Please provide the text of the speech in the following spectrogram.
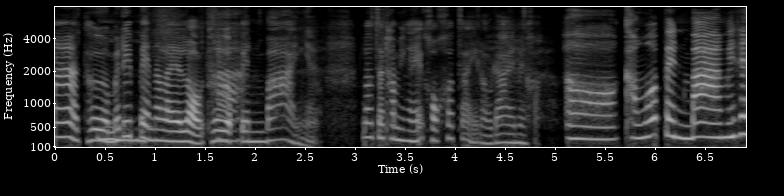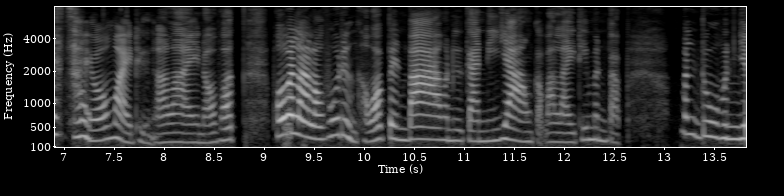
มาก เธออืไม่ได้มเป็นอะไรหรอกเธอค่ะเป็นบ้าอย่างเงี้ยเราจะทำยังไงให้เขาเข้าใจเราได้ไหมคะ เอ่อคำว่าเป็นบ้าไม่แน่ใจว่าหมายถึงอะไรเนาะเพราะเพราะเวลาเราพูดถึงคำว่าเป็นบ้ามันคือการนิยามกับอะไรที่มันแบบมันดูมันเย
